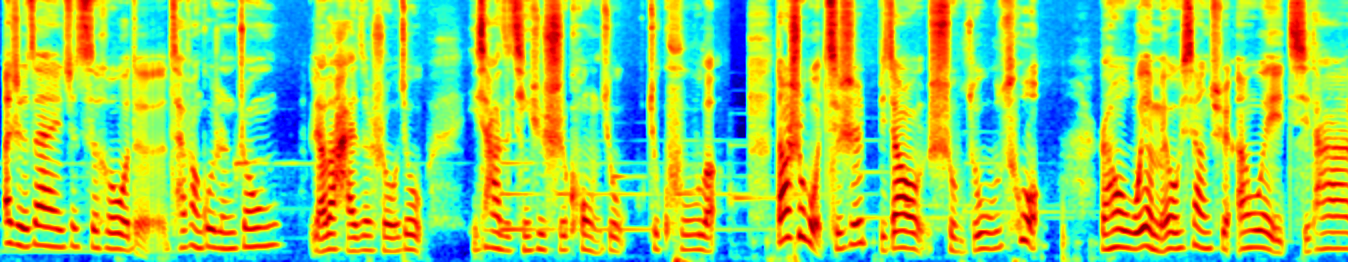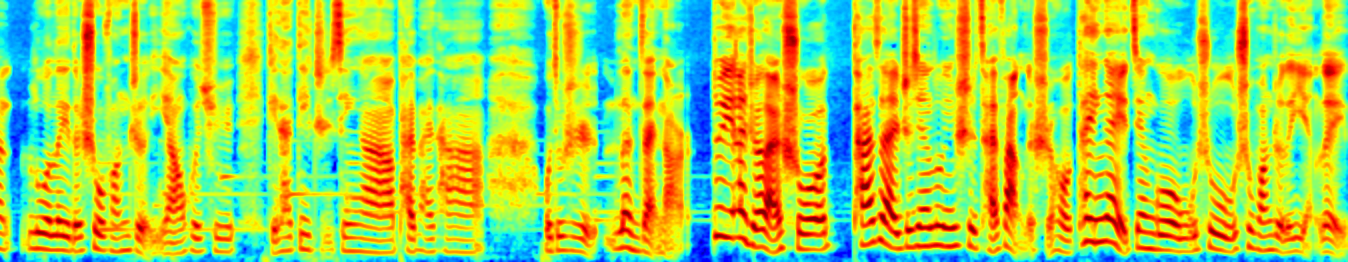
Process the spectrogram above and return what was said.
阿哲在这次和我的采访过程中聊到孩子的时候，就一下子情绪失控，就就哭了。当时我其实比较手足无措，然后我也没有像去安慰其他落泪的受访者一样，会去给他递纸巾啊，拍拍他，我就是愣在那儿。对于艾哲来说，他在之前录音室采访的时候，他应该也见过无数受访者的眼泪，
